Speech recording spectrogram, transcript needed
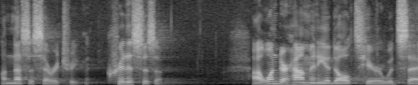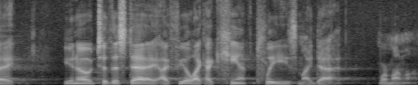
Unnecessary treatment, criticism. I wonder how many adults here would say, you know, to this day, I feel like I can't please my dad or my mom,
